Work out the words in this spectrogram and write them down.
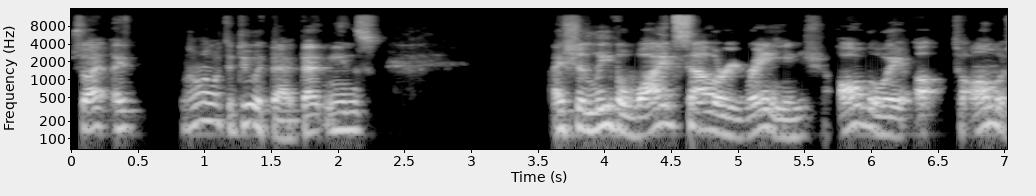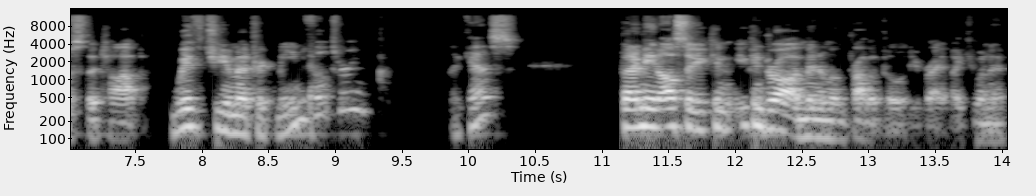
So I, I, I don't know what to do with that. That means I should leave a wide salary range all the way up to almost the top with geometric mean filtering, I guess. But I mean, also you can you can draw a minimum probability, right? Like you want to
